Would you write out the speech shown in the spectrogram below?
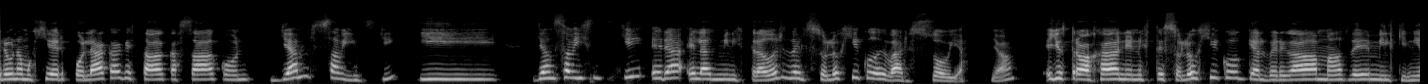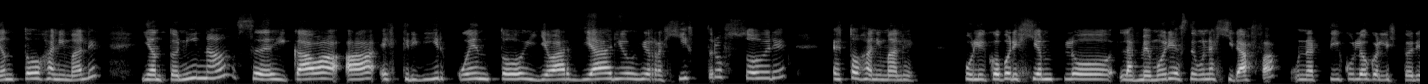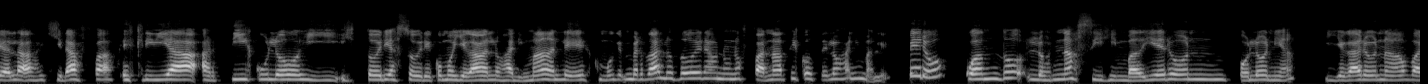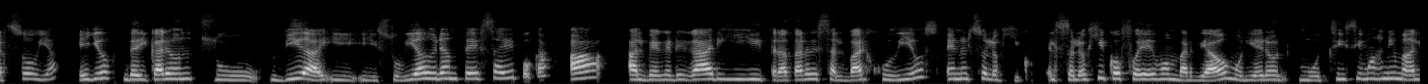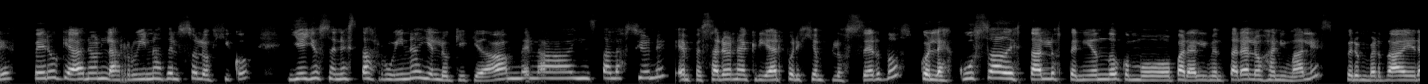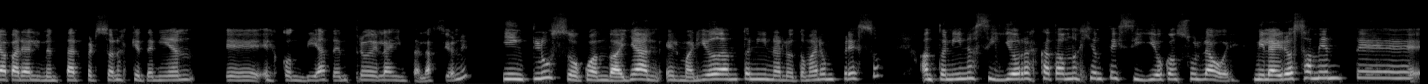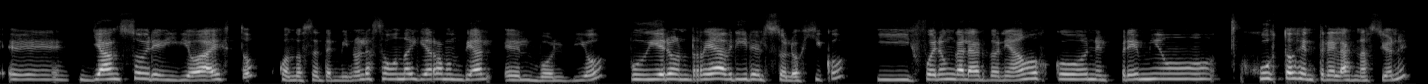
Era una mujer polaca que estaba casada con Jan Savinsky y Jan Savinsky era el administrador del zoológico de Varsovia, ¿ya? Ellos trabajaban en este zoológico que albergaba más de 1500 animales y Antonina se dedicaba a escribir cuentos y llevar diarios y registros sobre estos animales. Publicó, por ejemplo, Las Memorias de una jirafa, un artículo con la historia de la jirafa. Escribía artículos y historias sobre cómo llegaban los animales, como que en verdad los dos eran unos fanáticos de los animales. Pero cuando los nazis invadieron Polonia y llegaron a Varsovia, ellos dedicaron su vida y, y su vida durante esa época a albergar y tratar de salvar judíos en el zoológico. El zoológico fue bombardeado, murieron muchísimos animales, pero quedaron las ruinas del zoológico y ellos en estas ruinas y en lo que quedaban de las instalaciones empezaron a criar, por ejemplo, cerdos con la excusa de estarlos teniendo como para alimentar a los animales, pero en verdad era para alimentar personas que tenían eh, escondidas dentro de las instalaciones. Incluso cuando a el marido de Antonina, lo tomaron preso, Antonina siguió rescatando gente y siguió con sus labores. Milagrosamente, eh, Jan sobrevivió a esto. Cuando se terminó la Segunda Guerra Mundial, él volvió. Pudieron reabrir el zoológico y fueron galardoneados con el premio Justos entre las Naciones,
